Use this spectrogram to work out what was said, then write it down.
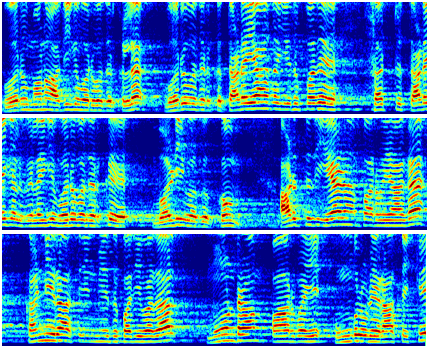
வருமானம் அதிகம் வருவதற்குள்ள வருவதற்கு தடையாக இருப்பது சற்று தடைகள் விலகி வருவதற்கு வழிவகுக்கும். அடுத்தது ஏழாம் பார்வையாக கன்னிராசியின் மீது பதிவதால் மூன்றாம் பார்வை உங்களுடைய ராசிக்கு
